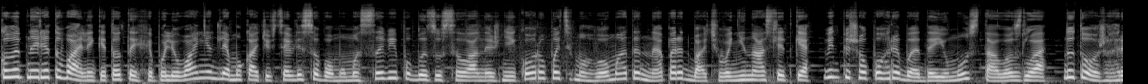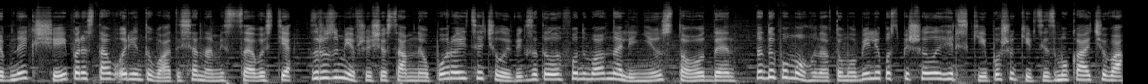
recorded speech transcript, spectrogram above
Коли б не рятувальники, то тихе полювання для мукачівця в лісовому масиві поблизу села Нижній Коропець могло мати непередбачувані наслідки. Він пішов по гриби, де йому стало зле. До того ж, грибник ще й перестав орієнтуватися на місцевості. Зрозумівши, що сам не опорається, чоловік зателефонував на лінію 101. На допомогу на автомобілі поспішили гірські пошуківці з Мукачева.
